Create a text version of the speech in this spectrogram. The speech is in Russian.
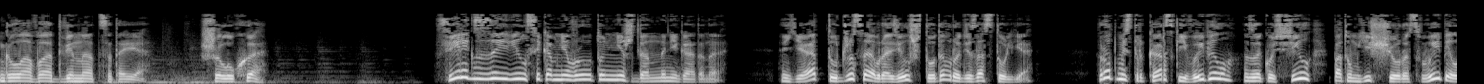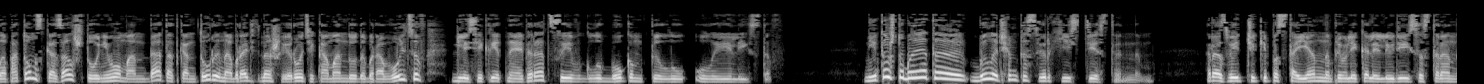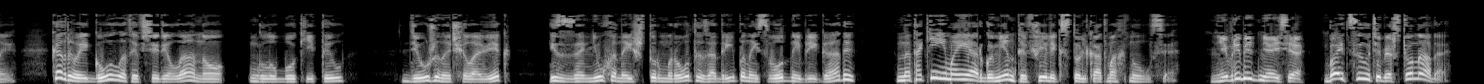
Глава двенадцатая. Шелуха. Феликс заявился ко мне в роту нежданно-негаданно. Я тут же сообразил что-то вроде застолья. Ротмистр Карский выпил, закусил, потом еще раз выпил, а потом сказал, что у него мандат от конторы набрать в нашей роте команду добровольцев для секретной операции в глубоком тылу у лоялистов. Не то чтобы это было чем-то сверхъестественным. Разведчики постоянно привлекали людей со стороны. Кадровый голод и все дела, но глубокий тыл, дюжина человек, из занюханной штурмроты задрипанной сводной бригады — на такие мои аргументы Феликс только отмахнулся. «Не прибедняйся! Бойцы у тебя что надо!»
